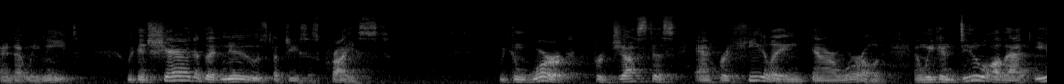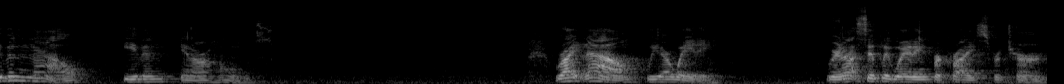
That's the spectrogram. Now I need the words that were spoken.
and that we meet. We can share the good news of Jesus Christ. We can work for justice and for healing in our world. And we can do all that even now, even in our homes. Right now, we are waiting. We're not simply waiting for Christ's return.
